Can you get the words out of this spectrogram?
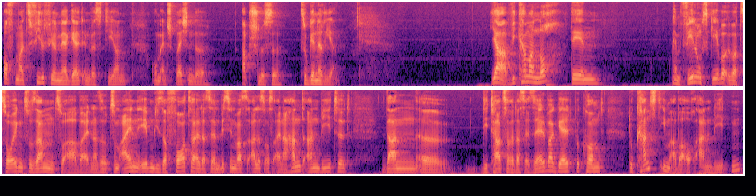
oftmals viel, viel mehr Geld investieren, um entsprechende Abschlüsse zu generieren. Ja, wie kann man noch den Empfehlungsgeber überzeugen, zusammenzuarbeiten. Also zum einen eben dieser Vorteil, dass er ein bisschen was alles aus einer Hand anbietet, dann äh, die Tatsache, dass er selber Geld bekommt. Du kannst ihm aber auch anbieten,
